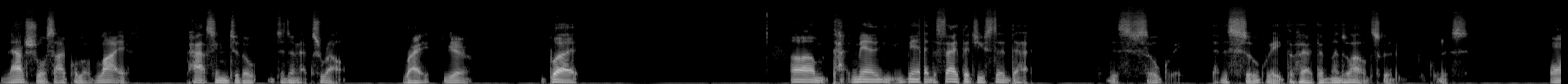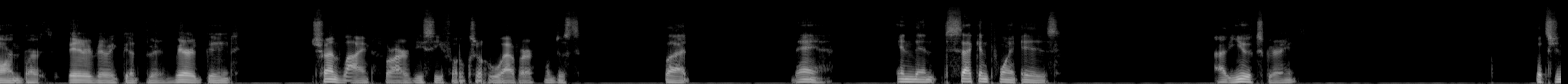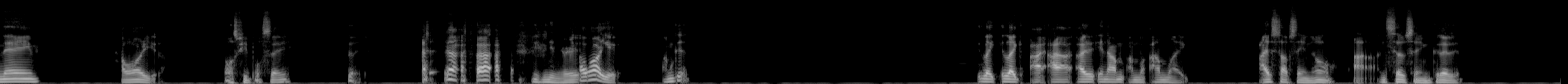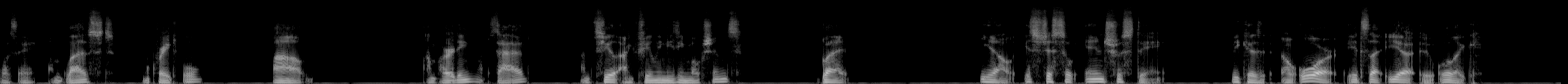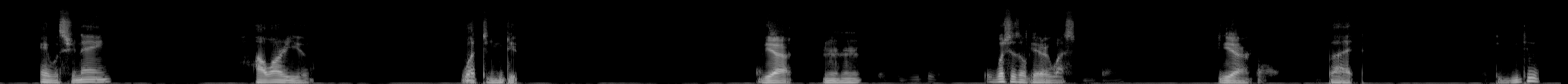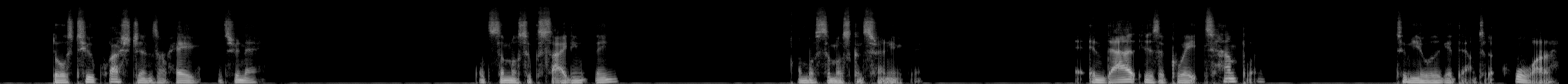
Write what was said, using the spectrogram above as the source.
natural cycle of life passing to the to the next realm. Right. Yeah. But um man man the fact that you said that is so great. That is so great. The fact that mental health is good ubiquitous on, but it's very, very good, very, very good trend line for our VC folks or whoever. We'll just But man, and then second point is, have you experienced? What's your name? How are you? Most people say, good. How are you? I'm good. Like, like I, I, I and I'm, I'm, I'm like, I stopped saying no. Uh, instead of saying good, I'll say I'm blessed. I'm grateful. Um, I'm hurting. I'm sad. I'm feel. I'm feeling these emotions, but you know, it's just so interesting because, or it's like, yeah, or like, hey, what's your name? How are you? What do you do? Yeah. Mm-hmm. Which is a very Western thing. Yeah. But what do you do? Those two questions are, hey, what's your name? What's the most exciting thing? And what's the most concerning thing? And that is a great template to be able to get down to the core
